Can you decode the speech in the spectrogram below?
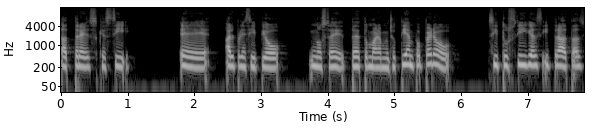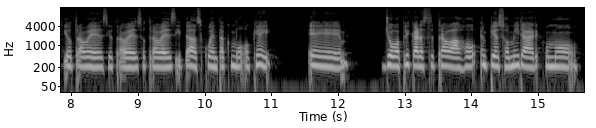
a tres que sí. Eh, al principio, no sé, te tomará mucho tiempo, pero si tú sigues y tratas y otra vez y otra vez, otra vez y te das cuenta como, ok, eh, yo voy a aplicar este trabajo, empiezo a mirar como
